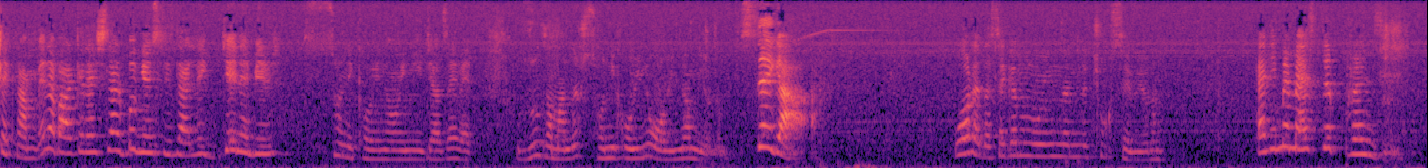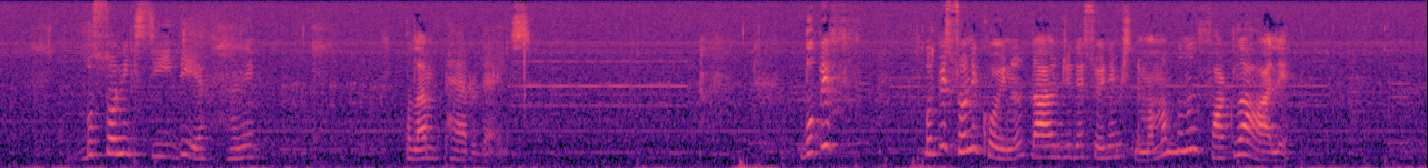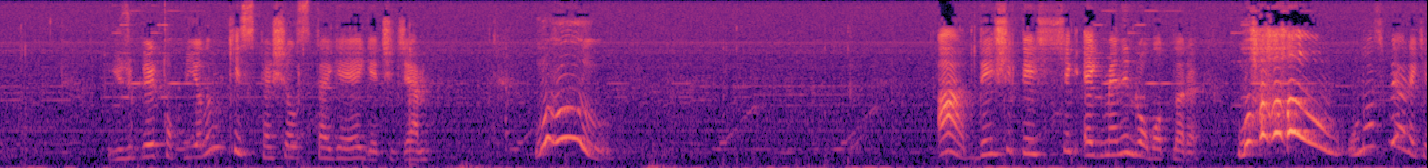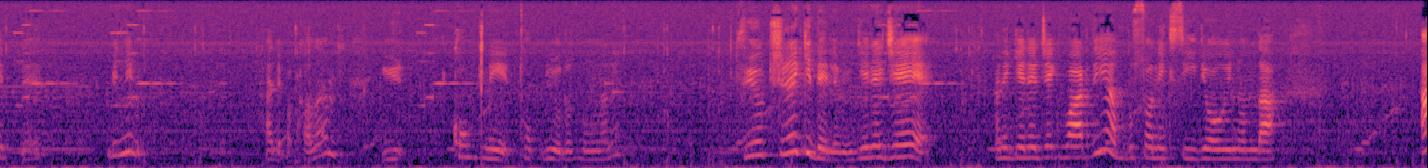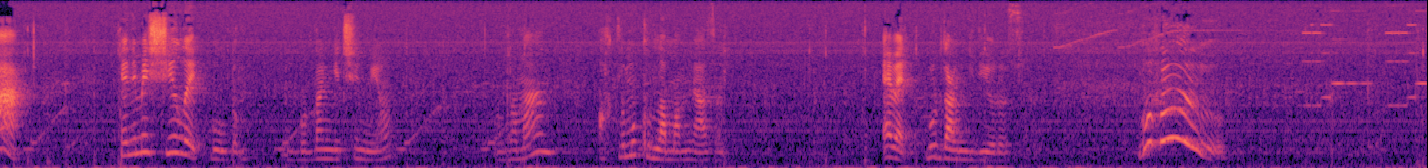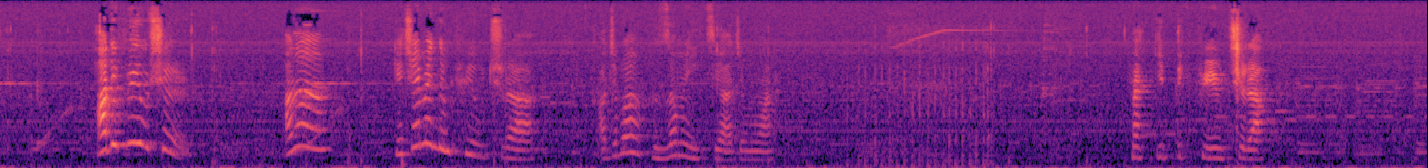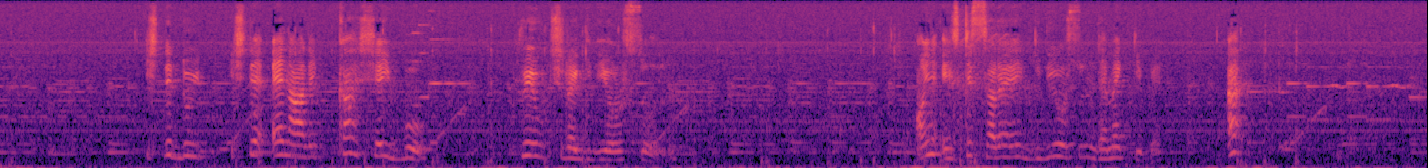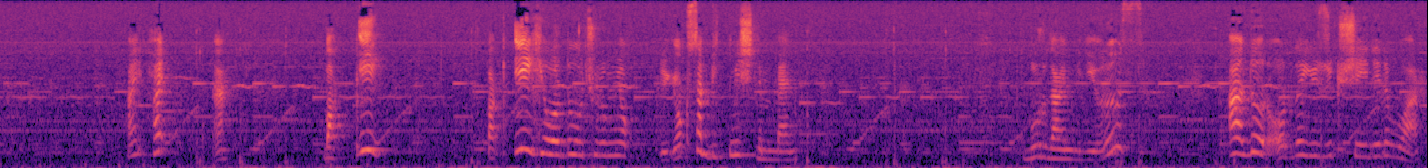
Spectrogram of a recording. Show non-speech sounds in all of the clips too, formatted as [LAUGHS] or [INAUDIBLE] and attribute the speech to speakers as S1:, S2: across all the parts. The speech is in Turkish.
S1: tekrar merhaba arkadaşlar. Bugün sizlerle gene bir Sonic oyunu oynayacağız. Evet. Uzun zamandır Sonic oyunu oynamıyorum. Sega. Bu arada Sega'nın oyunlarını çok seviyorum. Anime Master Frenzy. Bu Sonic CD. Hani Plum Paradise. Bu bir bu bir Sonic oyunu. Daha önce de söylemiştim ama bunun farklı hali. Yüzükleri toplayalım ki Special Stage'e geçeceğim. Woohoo! Aa, değişik değişik Eggman'in robotları. Wow! O nasıl bir hareketti? Benim... Hadi bakalım. Y- Komple topluyoruz bunları. Future'a gidelim. Geleceğe. Hani gelecek vardı ya bu Sonic CD oyununda. Kendime Shield buldum. Buradan geçilmiyor. O zaman aklımı kullanmam lazım. Evet, buradan gidiyoruz. Woohoo! Hadi Future. Ana, geçemedim Future'a. Acaba hıza mı ihtiyacım var? Heh, gittik Future'a. İşte duy işte en harika şey bu. Future'a gidiyorsun. Aynı eski saraya gidiyorsun demek gibi. Ha? Hay hay. Ha. Bak ilk Bak ilk orada uçurum yoktu. Yoksa bitmiştim ben. Buradan gidiyoruz. Aa dur orada yüzük şeyleri var.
